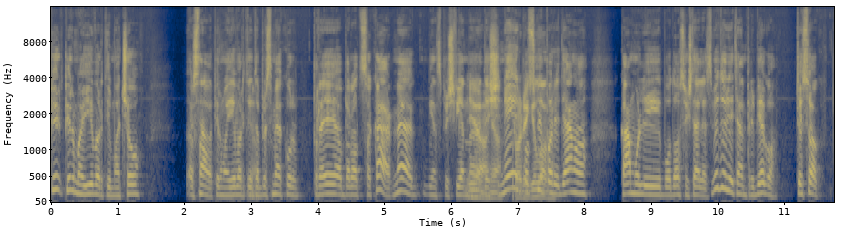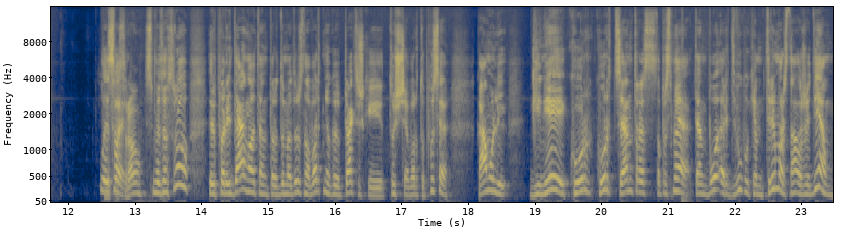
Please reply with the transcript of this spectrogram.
Pir, pirmą įvartį mačiau. Arsenalą pirmą įvartį, ja. ta prasme, kur praėjo Berat Saka, ar ne, vienas prieš vieną ja, dešiniai, ja, paskui parideno kamuolį baudos aikštelės vidurį, ten pribėgo tiesiog laisvai. Smithas Rau ir parideno ten per du metrus nuo vartininkų, praktiškai tuščia vartų pusė, kamuolį gynėjai, kur, kur centras, ta prasme, ten buvo erdvių kokiam trim arsenalo žaidėjim,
